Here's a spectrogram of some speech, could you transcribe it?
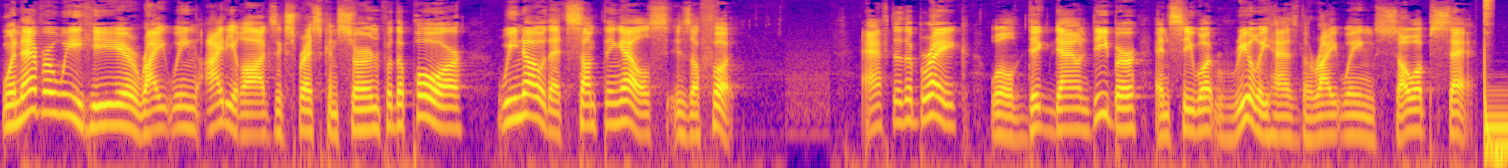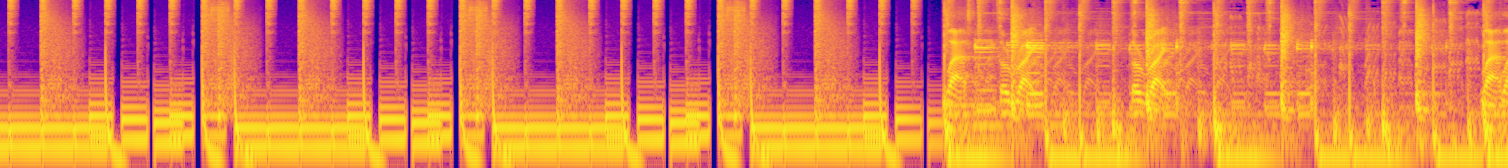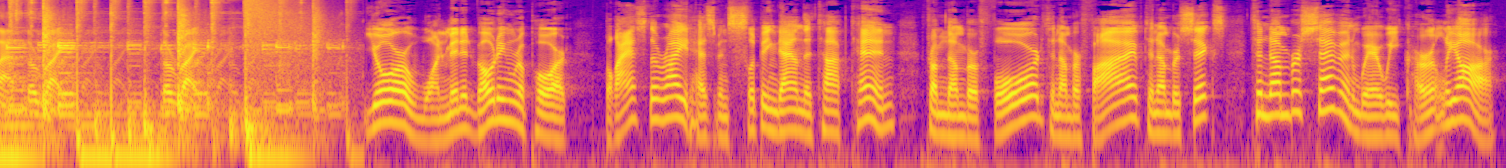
Whenever we hear right wing ideologues express concern for the poor, we know that something else is afoot. After the break, we'll dig down deeper and see what really has the right wing so upset. Blast the right, the right. Blast, the right, the right. Your one minute voting report. Blast the Right has been slipping down the top 10 from number 4 to number 5 to number 6 to number 7, where we currently are.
